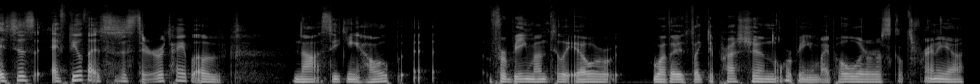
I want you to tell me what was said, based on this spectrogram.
It's just, I feel that it's just a stereotype of not seeking help uh, for being mentally ill, whether it's like depression or being bipolar or schizophrenia,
